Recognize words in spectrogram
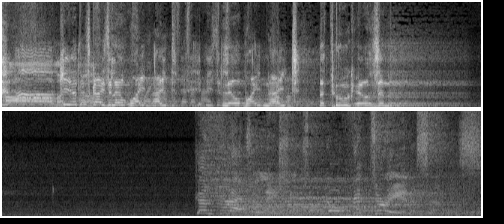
Oh my Kia, this guy's a little white knight. I've ever had. He's a little white knight. The two girls in the. Congratulations on your victory, innocents.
